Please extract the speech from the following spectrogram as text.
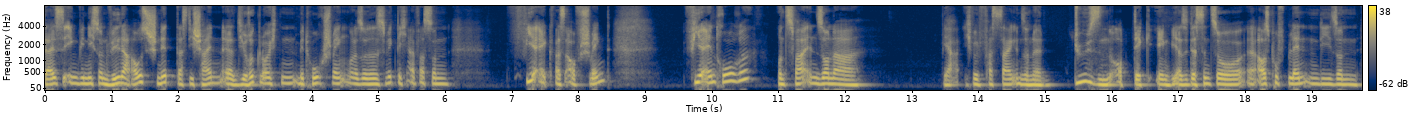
Da ist irgendwie nicht so ein wilder Ausschnitt, dass die Schein, äh, die Rückleuchten mit hochschwenken oder so. Das ist wirklich einfach so ein Viereck, was aufschwenkt. Vier Endrohre und zwar in so einer, ja, ich würde fast sagen, in so einer Düsenoptik irgendwie. Also das sind so äh, Auspuffblenden, die so einen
